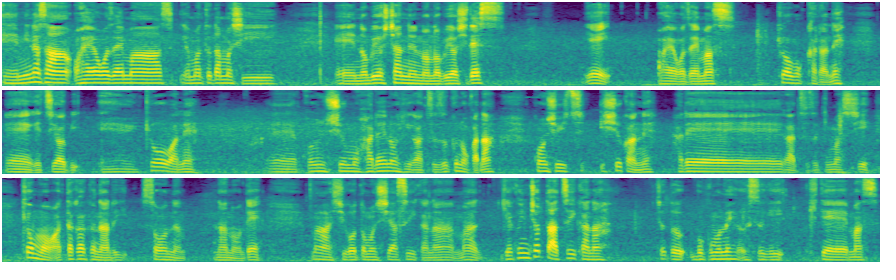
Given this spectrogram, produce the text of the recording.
えー、皆さんおはようございます。大和魂、えー、のびよしチャンネルののびよしです。イェイおはようございます。今日からね、えー、月曜日、えー今日はね、え今週も晴れの日が続くのかな。今週 1, 週間ね晴れが続きますし今日も暖かくなりそうななのでまあ仕事もしやすいかな。まあ逆にちょっと暑いかな。ちょっと僕もね薄着着てます。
